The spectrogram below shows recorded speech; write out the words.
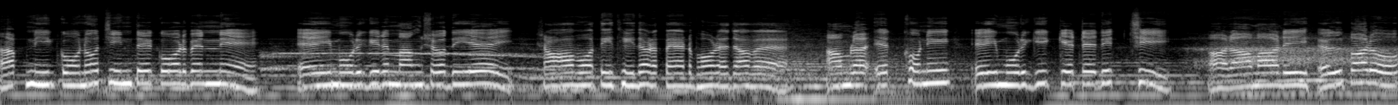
আপনি কোনো চিন্তে করবেন নে। এই মুরগির মাংস দিয়েই সব অতিথিদের পেট ভরে যাবে। আমরা এক্ষুনি এই মুরগি কেটে দিচ্ছি। আর আমার এই হেল্পারও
